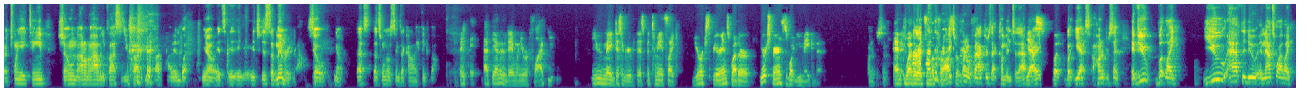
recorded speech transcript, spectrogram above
Uh, 2018 Sean, I don't know how many classes you class- you classified in, but you know, it's it, it- it's just a memory now. So, you know, that's that's one of those things I kind of like think about. it, it- at the end of the day, when you reflect, you, you may disagree with this, but to me, it's like your experience, whether your experience is what you make of it. 100%. And whether it's in I- I think lacrosse there's or like, factors that come into that, Yes. right? But but yes, hundred percent. If you but like you have to do, and that's why like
